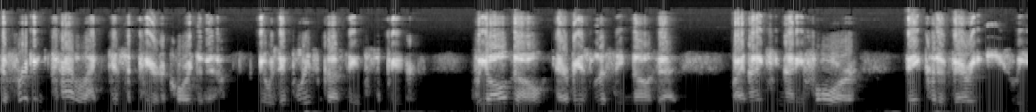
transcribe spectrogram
The freaking Cadillac disappeared, according to them. It was in police custody, it disappeared. We all know, everybody who's listening knows that by 1994, they could have very easily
